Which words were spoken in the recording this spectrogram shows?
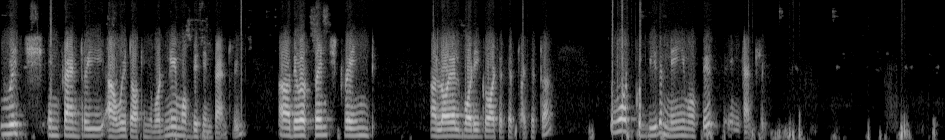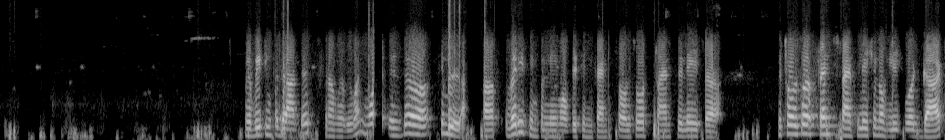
Which infantry are we talking about? Name of this infantry. Uh, they were French trained, uh, loyal bodyguards, etc., etc. So, what could be the name of this infantry? We're waiting for the answers from everyone. What is the simple, uh, very simple name of this infant? It's also translate. Uh, it's also a French translation of Greek word guards,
